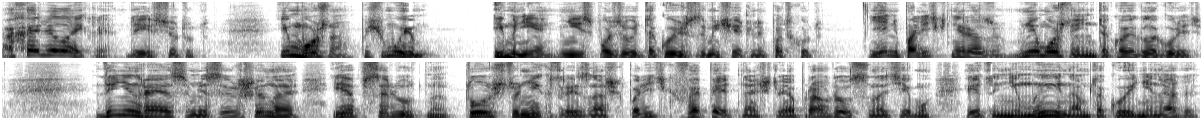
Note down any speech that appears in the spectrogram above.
а highly likely, да и все тут. Им можно. Почему им и мне не использовать такой же замечательный подход? Я не политик ни разу. Мне можно и не такое глаголить. Да и не нравится мне совершенно и абсолютно то, что некоторые из наших политиков опять начали оправдываться на тему «это не мы, нам такое не надо».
